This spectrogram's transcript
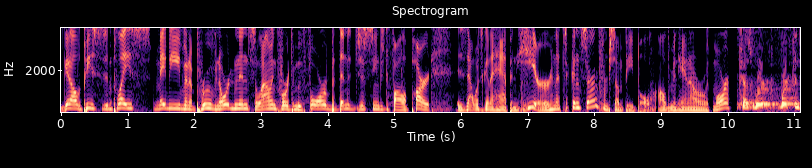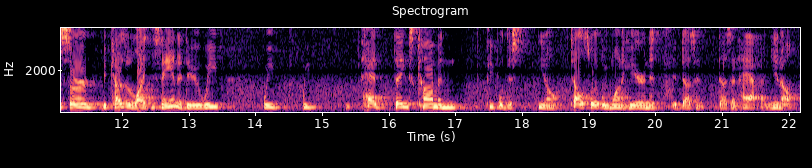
Get all the pieces in place, maybe even approve an ordinance allowing for it to move forward, but then it just seems to fall apart. Is that what's going to happen here? And that's a concern from some people. Alderman Hanauer with more. Because we're we're concerned because of like Xanadu, we've we've we've had things come and people just you know tell us what we want to hear and it, it doesn't doesn't happen you know?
